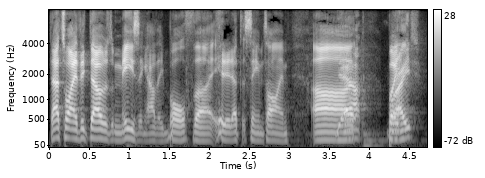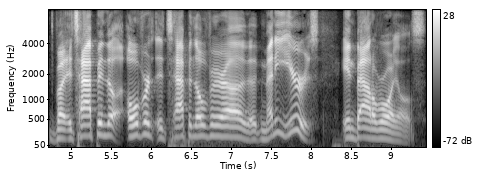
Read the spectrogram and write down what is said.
That's why I think that was amazing how they both uh, hit it at the same time. Uh, Yeah, but, right. But it's happened over. It's happened over uh, many years in battle royals.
